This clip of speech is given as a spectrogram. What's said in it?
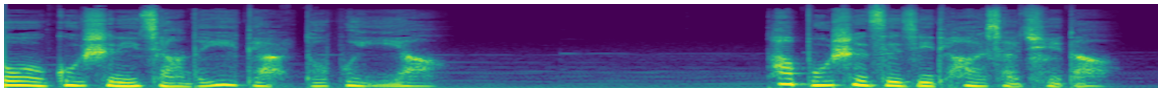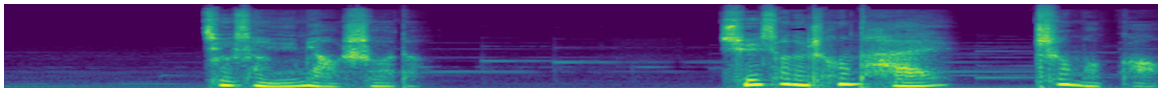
和我故事里讲的一点都不一样。他不是自己跳下去的，就像于淼说的，学校的窗台这么高，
